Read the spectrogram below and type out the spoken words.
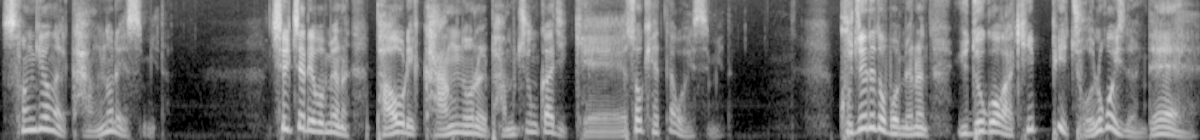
성경을 강론했습니다. 7절에 보면 바울이 강론을 밤중까지 계속했다고 했습니다. 9절에도 보면 유도고가 깊이 졸고 있는데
